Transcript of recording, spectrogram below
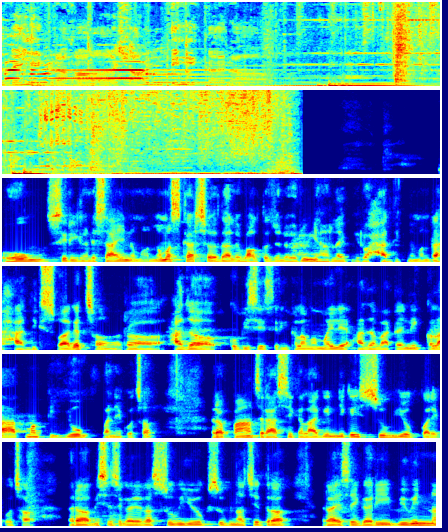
शान्तिकरा ओम श्री गणेशाय नम। नमस्कार श्रद्धालु भक्तजनहरू यहाँलाई मेरो हार्दिक नमन र हार्दिक स्वागत छ र आजको विशेष श्रृङ्खलामा मैले आजबाट नै कलात्मक योग बनेको छ र पाँच राशिका लागि निकै शुभ योग परेको छ। र विशेष गरेर शुभ योग शुभ नक्षत्र र यसै गरी विभिन्न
